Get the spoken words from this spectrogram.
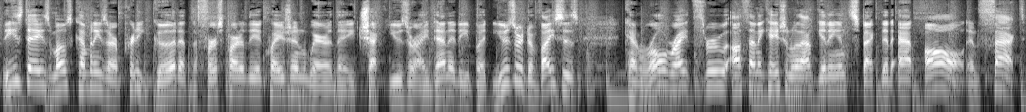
These days, most companies are pretty good at the first part of the equation where they check user identity, but user devices can roll right through authentication without getting inspected at all. In fact,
